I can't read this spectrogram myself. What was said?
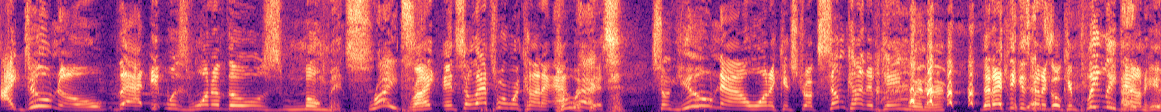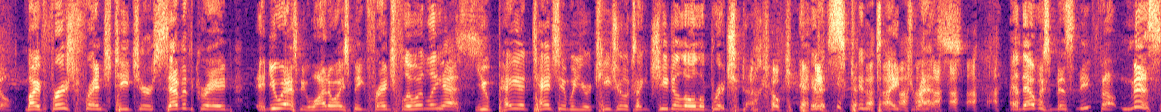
I do know that it was one of those moments. Right. Right. And so that's where we're kind of at with this. So you now want to construct some kind of game winner that I think is going to go completely downhill. My first French teacher, seventh grade, and you asked me why do I speak French fluently? Yes. You pay attention when your teacher looks like Gina Lollobrigida Okay. in a skin tight dress, and that was Miss Neefeld. Miss,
